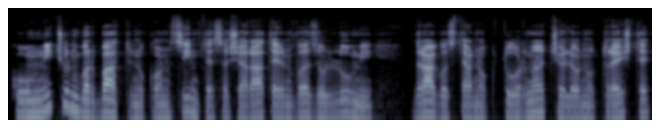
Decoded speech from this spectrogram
cum niciun bărbat nu consimte să-și arate în văzul lumii dragostea nocturnă ce le-o nutrește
